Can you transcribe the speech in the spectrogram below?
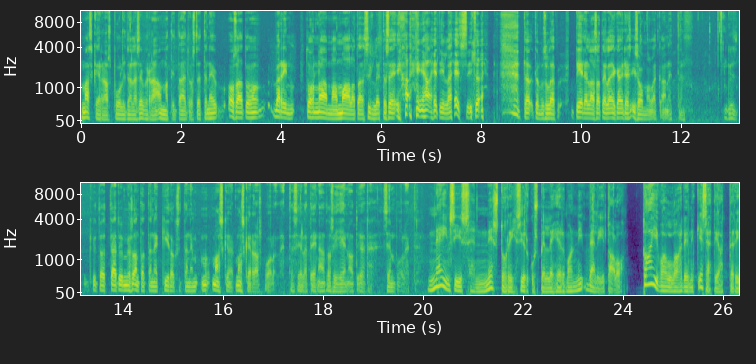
maskeerauspuoli täällä sen verran ammattitaitoista, että ne osaa tuohon värin tuohon naamaan maalata sille, että se ihan, ihan heti lähes sitä tämmöisellä pienellä sateella eikä edes isommallakaan. Että kyllä, täytyy myös antaa tänne kiitokset tänne maske, maskerauspuolelle, että siellä tehdään tosi hienoa työtä sen puolelle. Näin siis Nestori Sirkuspelle Hermanni Välitalo. Taivanlahden kesäteatteri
